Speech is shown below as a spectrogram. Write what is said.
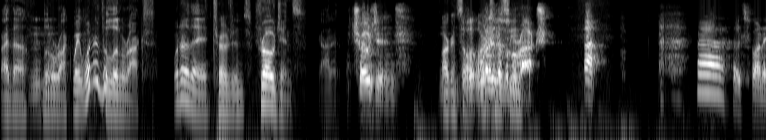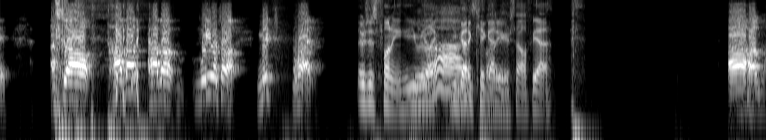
by the Mhm. Little Rock. Wait, what are the Little Rocks? What are they? Trojans. Trojans. Got it. Trojans. Arkansas, What are the little rocks? Ah, that's funny. Uh, So, how about how about what do you want to talk about? Mitch, what? It was just funny. You were Yeah, like, you got a it's kick out of yourself. Yeah. Um,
